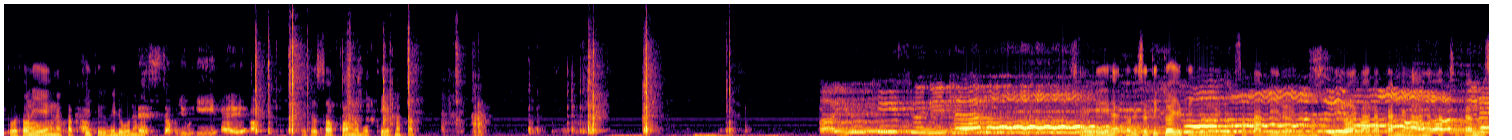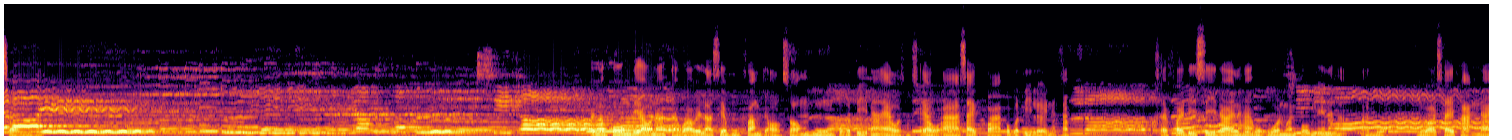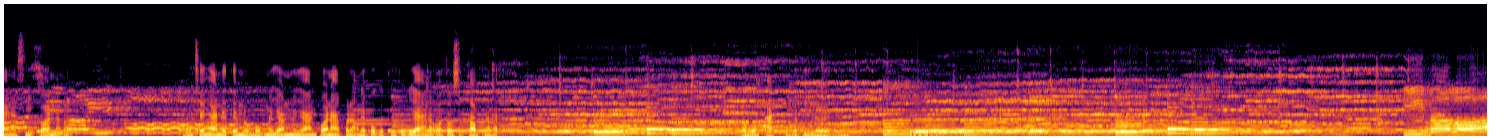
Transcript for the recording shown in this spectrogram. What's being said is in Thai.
ตัวเท่านี้เองนะครับ ที่ถือให้ดูนะฮะ S W E A R เดี๋ยวทดสอบฟังระบบเทปนะครับเสียงดีฮะตัวนี้สติ๊กเกอร์ยังติดอยู่เลยนะสภาพดีเลยนะครับ มีรอยบ้างทำการเวลานะครับสิบครั้งเบอร์สองนะฮะ เป็นลำโพงเดียวนะ แต่ว่าเวลาเสียบหูฟังจะออก 2 หูปกตินะ L L R ซ้ายขวาปกติเลยนะครับใช้ไฟ DC ได้นะฮะ6โวลต์เหมือนผมเนี่ยนะฮะไฟบวกหรือว่าใช้ผ่านได้นะสีก้อนนะครับใช้งานได้เต็มระบบไม่หย่อนไม่ยานกว่าหน้าคนหลังได้ปกติทุกอย่างนะออโต้สต็อปนะครับระบบอัดปกติเลยนะ今は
